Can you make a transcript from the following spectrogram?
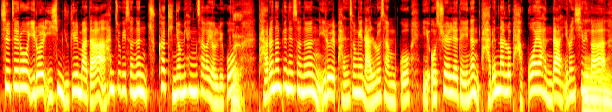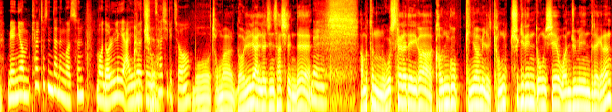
실제로 1월 26일마다 한쪽에서는 축하 기념 행사가 열리고 네. 다른 한편에서는 이를 반성의 날로 삼고 이 오스트레일리아 데이는 다른 날로 바꿔야 한다 이런 시위가 음. 매년 펼쳐진다는 것은 뭐 널리 알려진 그렇죠. 사실이죠. 뭐 정말 널리 알려진 사실인데 네. 아무튼 오스트레일리아 데이가 건국 기념일 경축일인 동시에 원주민들에게는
